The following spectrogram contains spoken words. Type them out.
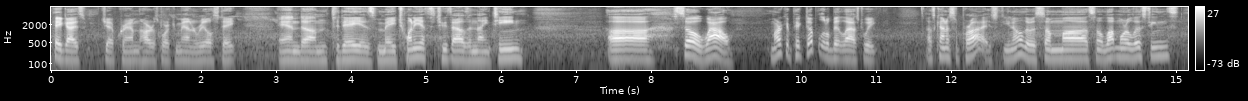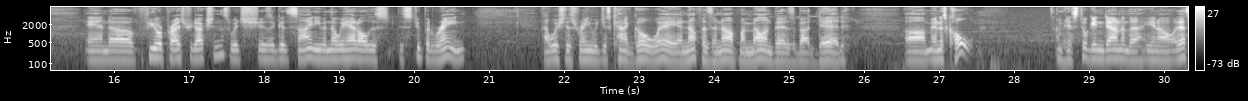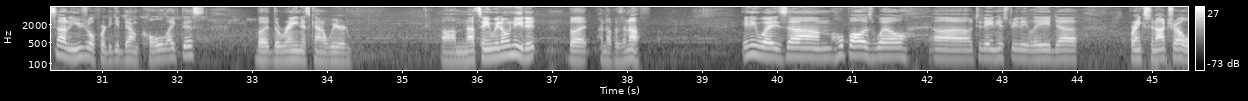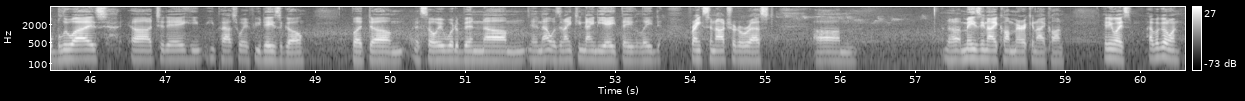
Hey guys, Jeff Kram, the hardest working man in real estate. And um, today is May 20th, 2019. Uh, so, wow, market picked up a little bit last week. I was kind of surprised. You know, there was some, uh, some a lot more listings and uh, fewer price reductions, which is a good sign, even though we had all this, this stupid rain. I wish this rain would just kind of go away. Enough is enough. My melon bed is about dead. Um, and it's cold. I mean, it's still getting down in the, you know, that's not unusual for it to get down cold like this, but the rain is kind of weird. I'm not saying we don't need it, but enough is enough. Anyways, um, hope all is well. Uh, today in history, they laid uh, Frank Sinatra, old Blue Eyes, uh, today. He, he passed away a few days ago. But um, so it would have been, um, and that was in 1998, they laid Frank Sinatra to rest. Amazing icon, American icon. Anyways, have a good one.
